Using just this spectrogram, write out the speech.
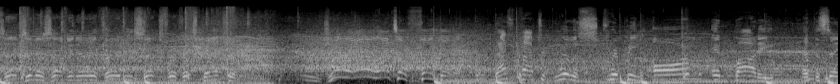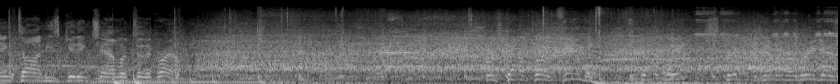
Six in the secondary, third and six for Fitzpatrick. Oh, that's a fumble. That's Patrick Willis stripping arm and body at the same time he's getting Chandler to the ground. First down throw, Campbell. Complete. Stripped. to Devin Rodriguez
